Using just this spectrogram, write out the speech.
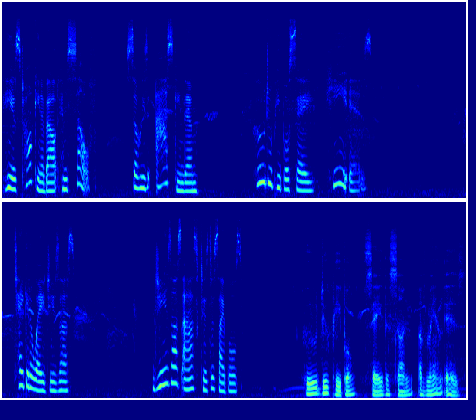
He is talking about himself. So he's asking them, Who do people say he is? Take it away, Jesus. Jesus asked his disciples, Who do people say the Son of Man is?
